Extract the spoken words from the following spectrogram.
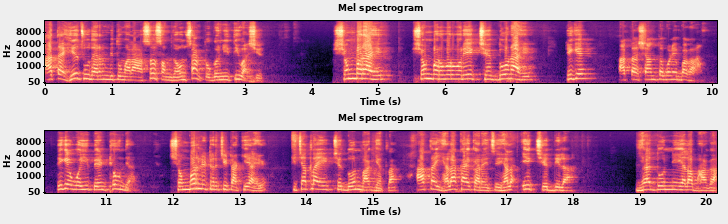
आता हेच उदाहरण मी तुम्हाला असं समजावून सांगतो गणिती भाषेत. शंभर आहे. शंभर बरोबर एक छेद दोन आहे. ठीक आहे? आता शांतपणे बघा. ठीक आहे? वही पेन ठेवून द्या. शंभर लिटरची टाकी आहे. तिच्यातला एक छेद दोन भाग घेतला. आता ह्याला काय करायचं? ह्याला एक छेद दिला. ह्या दोनने याला भागा.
